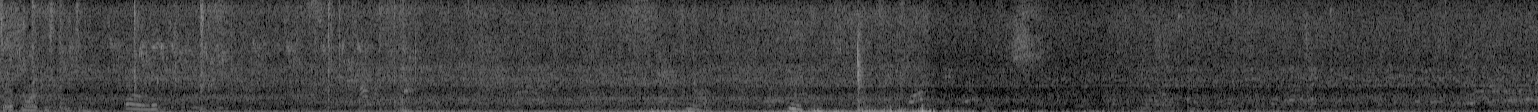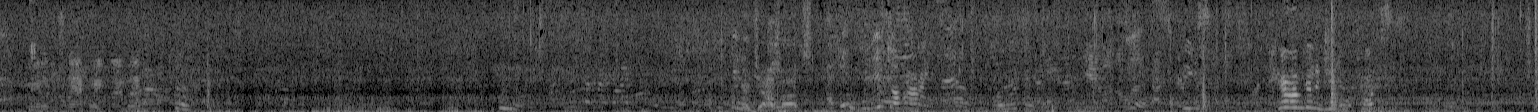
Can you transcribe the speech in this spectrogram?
pizza if you want a piece of pizza. Job, Bobs.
